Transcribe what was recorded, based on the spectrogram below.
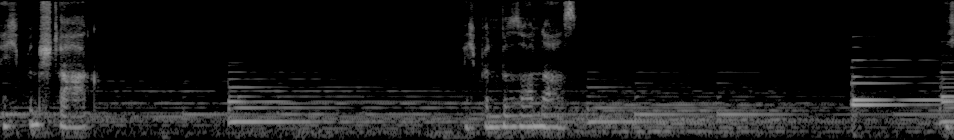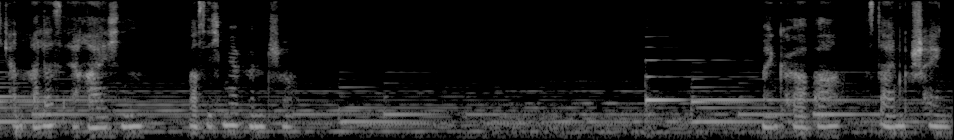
Ich bin stark. Ich bin besonders. Ich kann alles erreichen, was ich mir wünsche. Körper ist ein Geschenk.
